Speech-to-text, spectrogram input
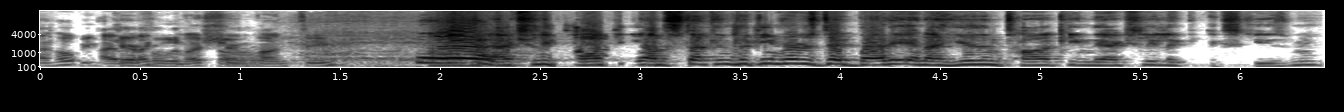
I hope Be I careful like with mushroom hunting. They're Whoa! actually talking. I'm stuck in looking for his dead body, and I hear them talking. They actually like, excuse me.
